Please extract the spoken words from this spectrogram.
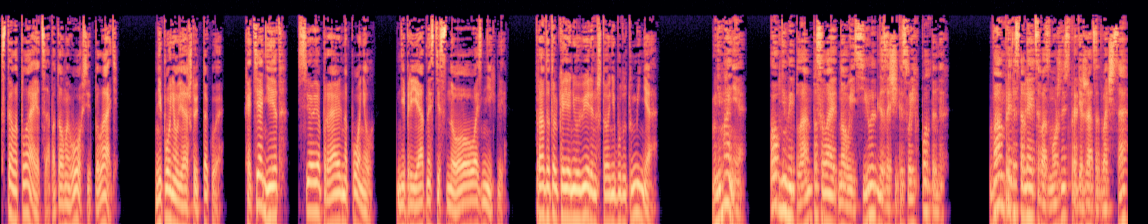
стала плавиться, а потом и вовсе пылать. Не понял я, что это такое. Хотя нет, все я правильно понял. Неприятности снова возникли. Правда, только я не уверен, что они будут у меня. Внимание! Огненный план посылает новые силы для защиты своих подданных. Вам предоставляется возможность продержаться два часа,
